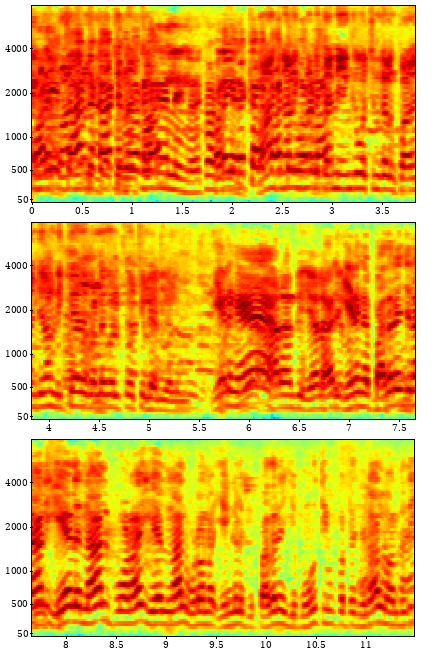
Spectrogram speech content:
பழைய சாட்டை காட்டுவாங்களா பழைய ரெக்கார்டு காட்டுவாங்களா தண்ணி எங்க கேளுங்க பதினஞ்சு நாள் நிக்காத வெள்ள கோயில் போச்சு இல்லையா ஏனுங்க ஏனுங்க பதினஞ்சு நாள் ஏழு நாள் போனா ஏழு நாள் விடணும் எங்களுக்கு பதினஞ்சு நூத்தி முப்பத்தஞ்சு நாள் வந்தது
